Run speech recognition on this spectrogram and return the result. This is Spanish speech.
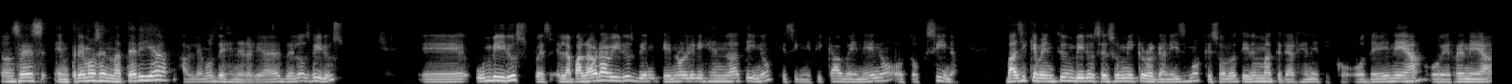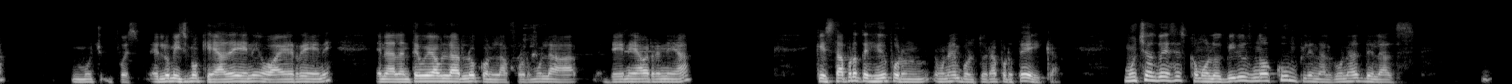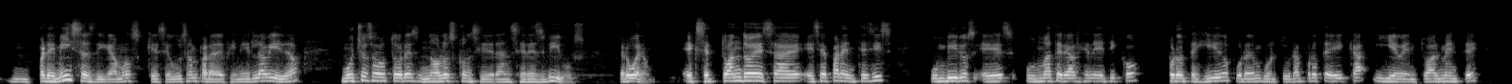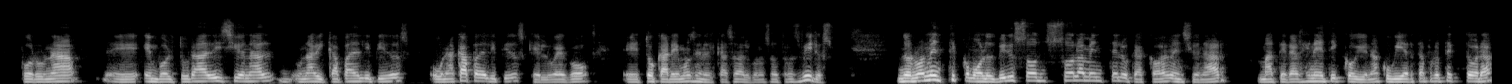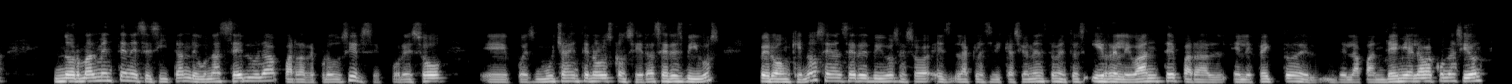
Entonces, entremos en materia, hablemos de generalidades de los virus. Eh, un virus, pues la palabra virus tiene un origen latino que significa veneno o toxina. Básicamente un virus es un microorganismo que solo tiene un material genético, o DNA o RNA, pues es lo mismo que ADN o ARN. En adelante voy a hablarlo con la fórmula DNA o RNA, que está protegido por una envoltura proteica. Muchas veces, como los virus no cumplen algunas de las Mm, premisas, digamos, que se usan para definir la vida, muchos autores no los consideran seres vivos. Pero bueno, exceptuando ese paréntesis, un virus es un material genético protegido por una envoltura proteica y eventualmente por una eh, envoltura adicional, una bicapa de lípidos o una capa de lípidos que luego eh, tocaremos en el caso de algunos otros virus. Normalmente, como los virus son solamente lo que acabo de mencionar, material genético y una cubierta protectora, normalmente necesitan de una célula para reproducirse. Por eso, eh, pues mucha gente no los considera seres vivos, pero aunque no sean seres vivos, eso es la clasificación en este momento es irrelevante para el, efecto de, la pandemia y la vacunación.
